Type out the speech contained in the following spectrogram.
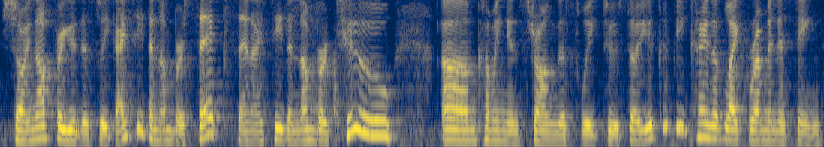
showing up for you this week. I see the number six and i see the number two um, coming in strong this week too. So you could be kind of like reminiscing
